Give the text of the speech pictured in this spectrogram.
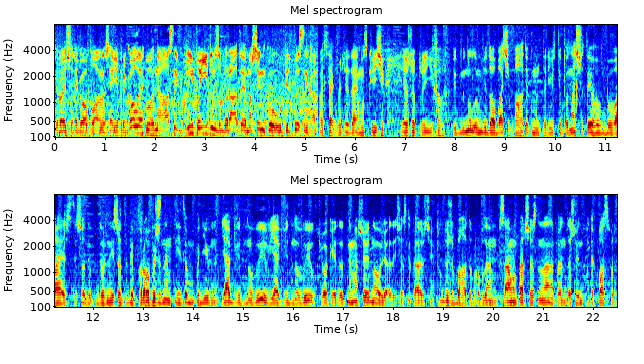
Коротше, такого плану. Всякі приколи, вогнегасник. І поїдемо забирати машинку у підписника. Ось так виглядає москвичик. Я вже приїхав. Під минулим відео бачив багато коментарів, типу, нащо ти його вбиваєш? Ти що ти дурний, що ти типу, робиш з ним і тому подібне. Я б відновив, я б відновив. Чуваки, тут нема що відновлювати, чесно кажучи. Тут дуже багато проблем. Саме перше основна, напевно, те, що він по техпаспорту.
